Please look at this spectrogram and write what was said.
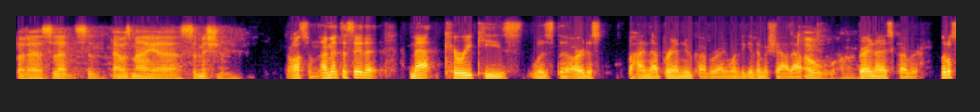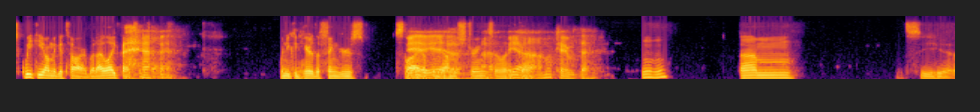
But uh, so that so that was my uh, submission. Awesome. I meant to say that Matt Karikis was the artist behind that brand new cover. I wanted to give him a shout out. Oh, Very nice cover. A little squeaky on the guitar, but I like that sometimes. when you can hear the fingers slide yeah, up and down the strings. I Uh, like yeah, that. I'm okay with that. Mm-hmm. Um, let's see here.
